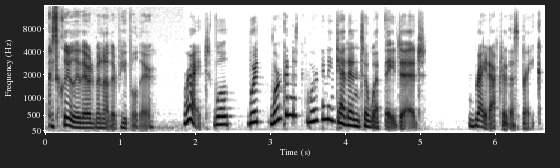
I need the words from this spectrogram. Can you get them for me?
Because clearly there would have been other people there. Right. Well, we're we're gonna we're gonna get into what they did right after this break.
